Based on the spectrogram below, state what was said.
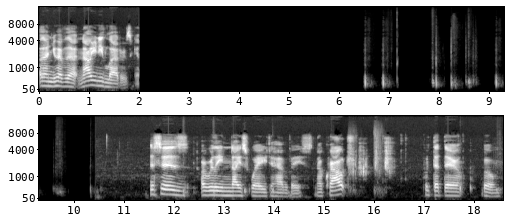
And then you have that. Now you need ladders again. This is a really nice way to have a base. Now crouch, put that there, boom.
